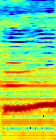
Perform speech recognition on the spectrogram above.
重。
